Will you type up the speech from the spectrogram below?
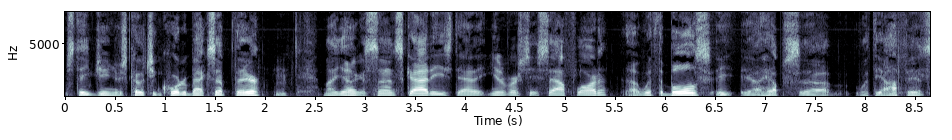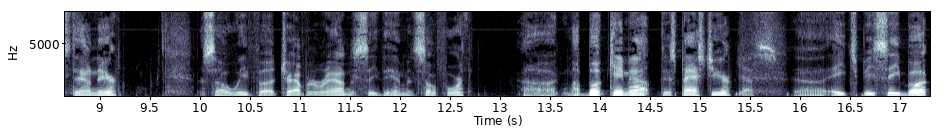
Steve Jr. is coaching quarterbacks up there. My youngest son, Scotty's down at University of South Florida uh, with the Bulls. He uh, helps uh, with the offense down there. So we've uh, traveled around to see them and so forth. Uh, my book came out this past year. Yes. Uh, HBC book,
